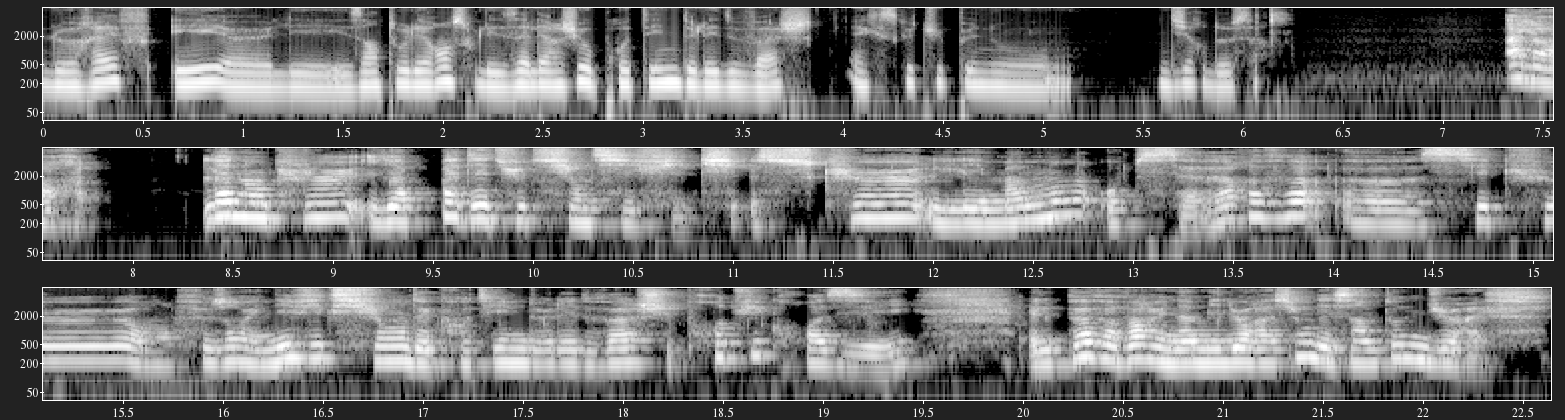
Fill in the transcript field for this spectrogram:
le REF et les intolérances ou les allergies aux protéines de lait de vache. Est-ce que tu peux nous dire de ça? Alors, Là non plus, il n'y a pas d'études scientifiques. Ce que les mamans observent, euh, c'est que en faisant une éviction des protéines de lait de vache et produits croisés, elles peuvent avoir une amélioration des symptômes du REF.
